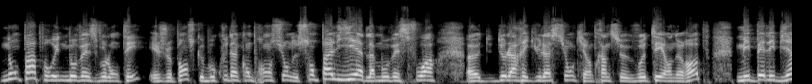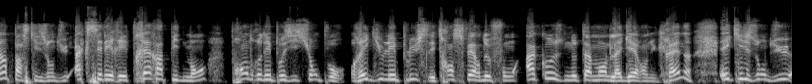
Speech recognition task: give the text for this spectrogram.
non pas pour une mauvaise volonté, et je pense que beaucoup d'incompréhensions ne sont pas liées à de la mauvaise foi euh, de la régulation qui est en train de se voter en Europe, mais bel et bien parce qu'ils ont dû accélérer très rapidement, prendre des positions pour réguler plus les transferts de fonds à cause notamment de la guerre en Ukraine et qu'ils ont dû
